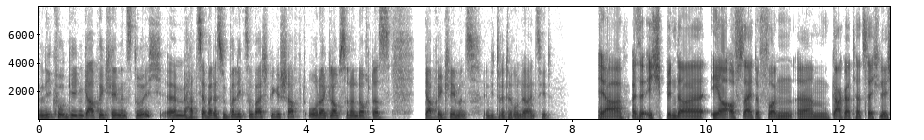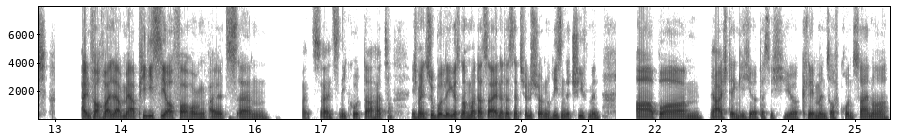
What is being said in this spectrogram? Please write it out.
Nico gegen Gabriel Clemens durch? Ähm, Hat es ja bei der Super League zum Beispiel geschafft? Oder glaubst du dann doch, dass Gabriel Clemens in die dritte Runde einzieht. Ja, also ich bin da eher auf Seite von ähm, Gaga tatsächlich, einfach weil er mehr PDC-Erfahrung als, ähm, als, als Nico da hat. Ich meine, Super League ist nochmal das eine, das ist natürlich schon ein riesen Achievement. Aber ähm, ja, ich denke hier, dass sich hier Clemens aufgrund seiner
